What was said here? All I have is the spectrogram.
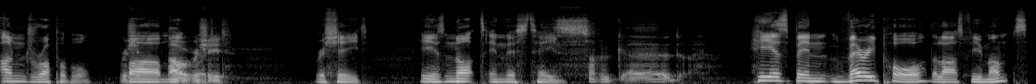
undroppable? Rashid. Oh, Rashid. Rashid. He is not in this team. He's so good. He has been very poor the last few months,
